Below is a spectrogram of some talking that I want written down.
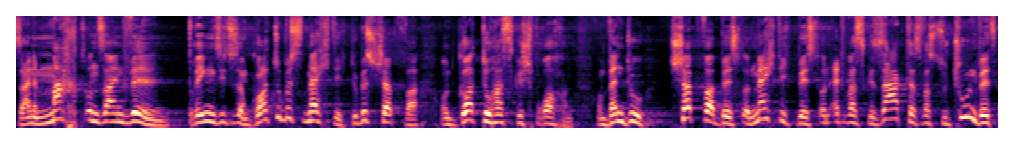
Seine Macht und seinen Willen bringen sie zusammen. Gott, du bist mächtig, du bist Schöpfer und Gott, du hast gesprochen. Und wenn du Schöpfer bist und mächtig bist und etwas gesagt hast, was du tun willst,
